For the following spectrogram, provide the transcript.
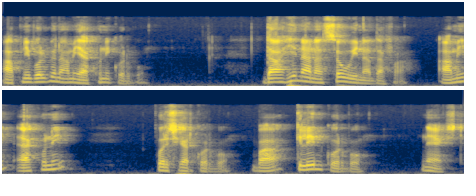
আপনি বলবেন, আমি এখনই করব। দাহিন আনা সৌই নাদাফা। আমি এখনই পরিষ্কার করব বা ক্লিন করব। নেক্সট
